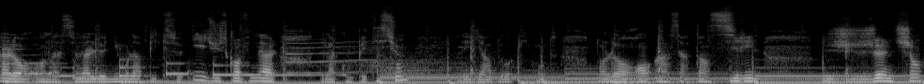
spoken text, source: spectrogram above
alors en national, le Nîmes Olympique se hisse jusqu'en finale de la compétition. Les gardois qui comptent dans leur rang un certain Cyril Jeune-Champ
